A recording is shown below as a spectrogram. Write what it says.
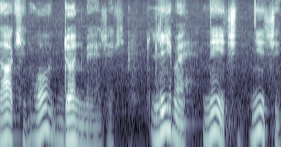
lakin o dönmeyecek. Lime ne için? Niçin?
